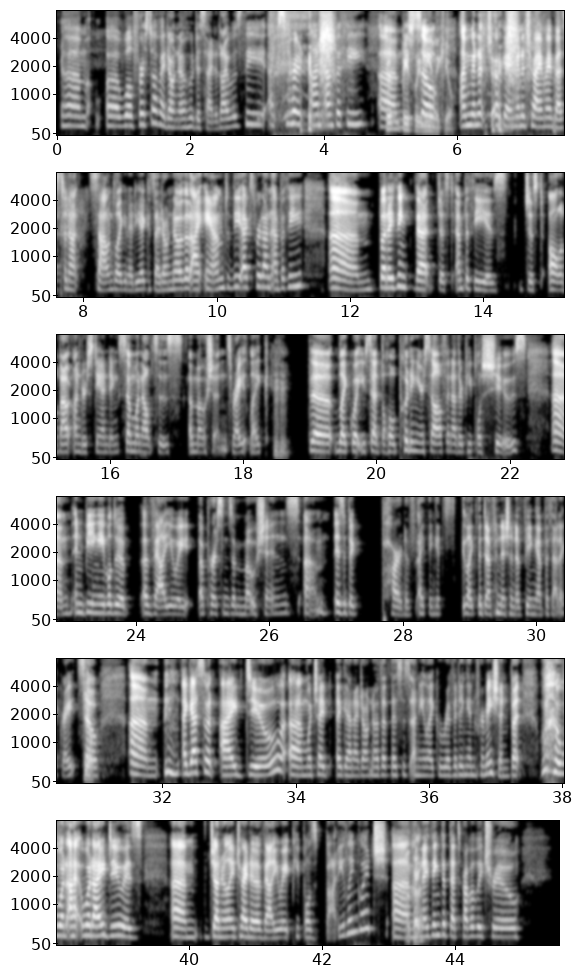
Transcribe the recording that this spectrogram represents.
Um. Uh, well, first off, I don't know who decided I was the expert on empathy. Um, Basically, so me and Nikhil. I'm gonna tr- okay. I'm gonna try my best to not sound like an idiot because I don't know that I am the expert on empathy. Um, but I think that just empathy is just all about understanding someone else's emotions, right? Like Mhm. the like what you said, the whole putting yourself in other people's shoes, um, and being able to evaluate a person's emotions um, is a big part of I think it's like the definition of being empathetic, right? So um I guess what I do, um, which I again I don't know that this is any like riveting information, but what I what I do is um generally try to evaluate people's body language. Um Okay. and I think that that's probably true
